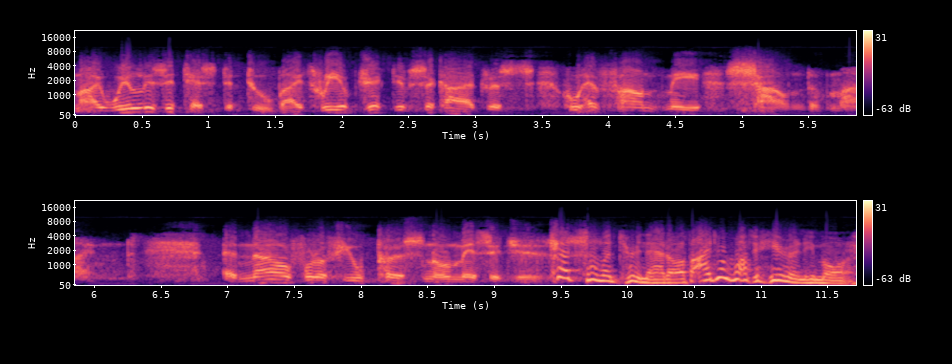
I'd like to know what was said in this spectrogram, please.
my will is attested to by three objective psychiatrists who have found me sound of mind. And now for a few personal messages. Can't someone turn that off? I don't want to hear any more.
